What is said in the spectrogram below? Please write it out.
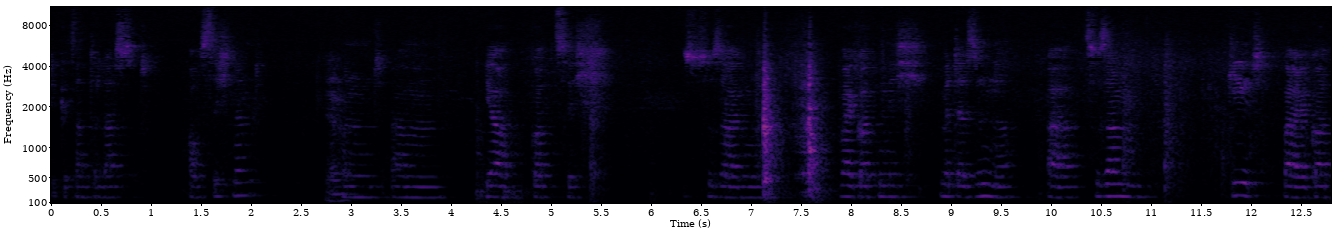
die gesamte Last auf sich nimmt Ja. und ähm, ja, Gott sich sozusagen, weil Gott nicht mit der Sünde äh, zusammen geht, weil Gott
